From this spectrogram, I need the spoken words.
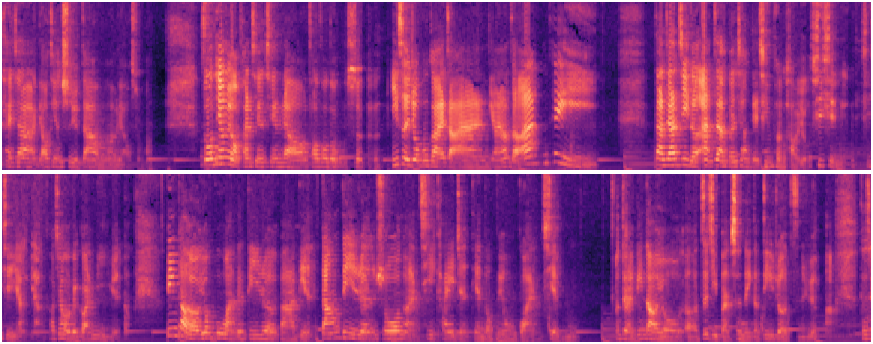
看一下聊天室大家有没有聊什么？昨天没有盘前闲聊，操作都不顺的。一岁就不乖，早安，洋洋早安，嘿。大家记得按赞分享给亲朋好友，谢谢你，谢谢洋洋，好像我的管理员哦。冰岛有用不完的地热发电，当地人说暖气开一整天都不用关，羡慕。对，冰岛有呃自己本身的一个地热资源嘛，可是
